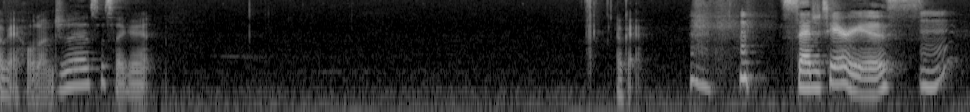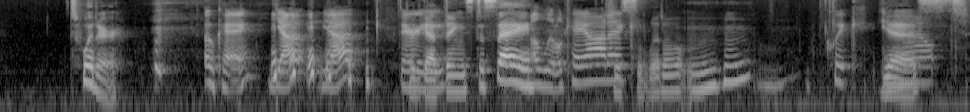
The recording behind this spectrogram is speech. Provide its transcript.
Okay, hold on just a second. Okay. Sagittarius. Mm-hmm. Twitter. Okay. Yeah. Yeah. Very We've got things to say. a little chaotic. Just a little. Mm-hmm. quick Yes.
